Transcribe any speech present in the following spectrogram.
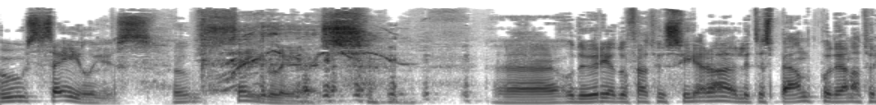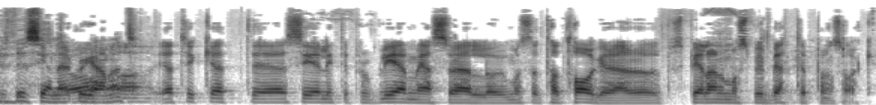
Huselius. Huselius. eh, och du är redo för att husera, lite spänd på det naturligtvis senare i programmet. Ja, jag tycker att jag ser lite problem med SHL och vi måste ta tag i det här och spelarna måste bli bättre på en sak.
